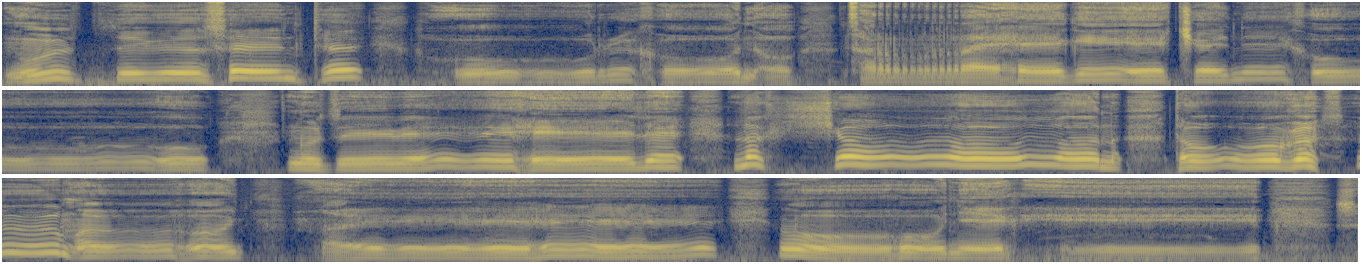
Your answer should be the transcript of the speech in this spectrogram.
нүцэгэсэнтэй өөрхөнө царрэгэ 呼勒呼呐，咱来给亲那呼，我这边嘞老乡呐，都是满汉，哦，你是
